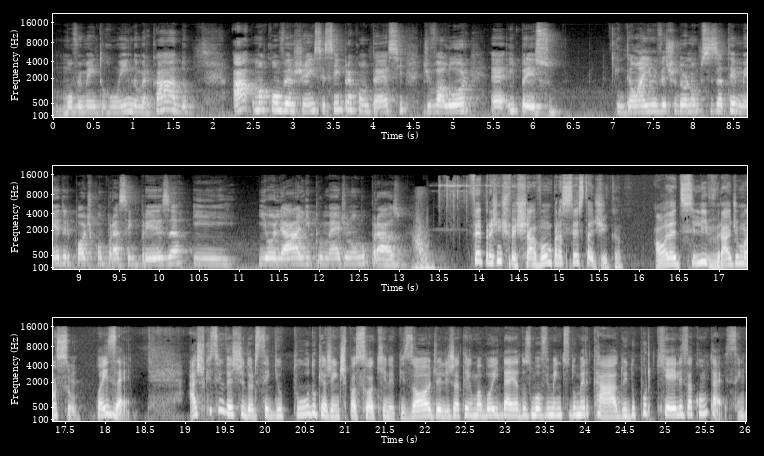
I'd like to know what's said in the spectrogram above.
movimento ruim no mercado, há uma convergência, sempre acontece, de valor é, e preço. Então aí o investidor não precisa ter medo, ele pode comprar essa empresa e, e olhar ali para o médio e longo prazo. Fê, para a gente fechar, vamos para a sexta dica. A hora é de se livrar de uma ação. Pois é. Acho que se o investidor seguiu tudo que a gente passou aqui no episódio, ele já tem uma boa ideia dos movimentos do mercado e do porquê eles acontecem.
